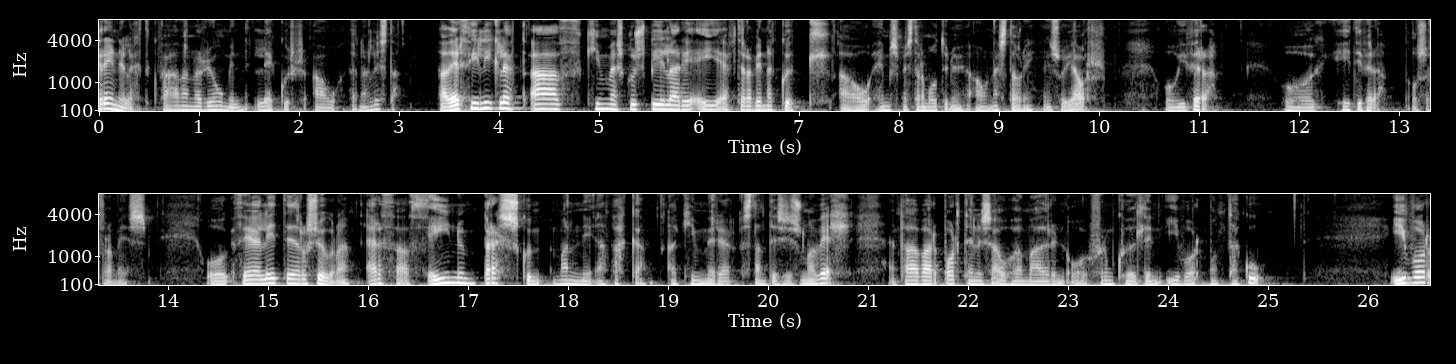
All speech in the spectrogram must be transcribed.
greinilegt hvaðan rjómin legur á þennan lista. Það er því líklegt að kýmvesku spílari eigi eftir að vinna gull á heimsmestramótinu á næsta ári eins og í ár og í fyrra og híti fyrra og svo framvegis. Og þegar litið er á söguna er það einum breskum manni að þakka að kýmverjar standi sér svona vel en það var bortennis áhuga maðurinn og frumkvöðlinn Ívor Montagu. Ívor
